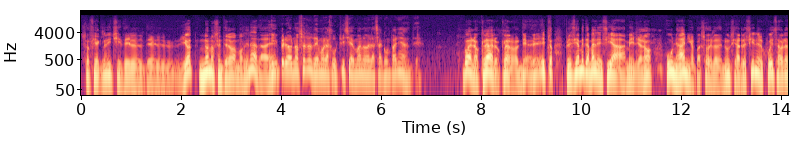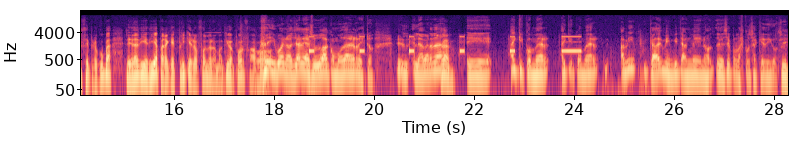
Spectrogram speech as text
Sofía Clerici del, del yacht, no nos enterábamos de nada. ¿eh? y- pero nosotros tenemos la justicia en manos de las acompañantes. Bueno, claro, claro. De- Esto, precisamente además le decía a Amelia, ¿no? Un año pasó de la denuncia. Recién el juez ahora se preocupa, le da 10 días para que explique los fondos, los motivos, por favor. Y bueno, ya le ayudó a acomodar el resto. La verdad, Claro. eh, hay que comer, hay que comer. A mí cada vez me invitan menos, debe ser por las cosas que digo. Sí.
